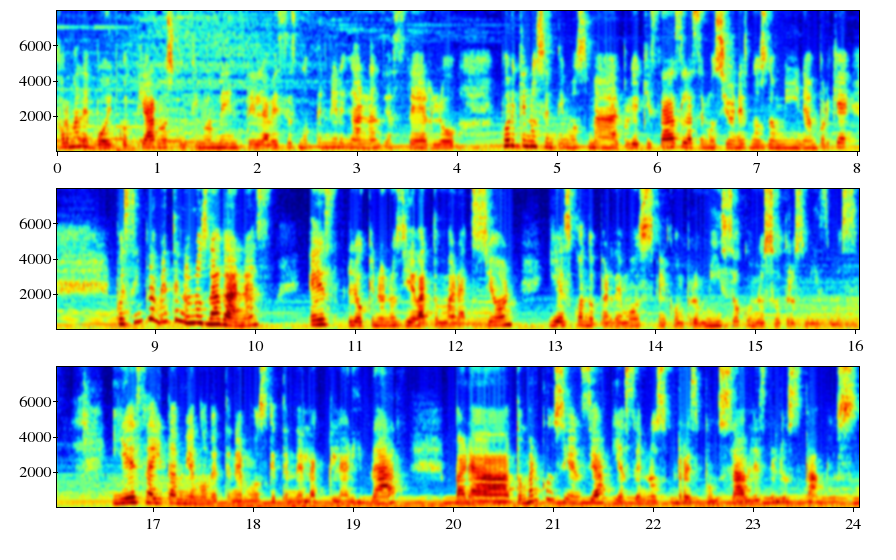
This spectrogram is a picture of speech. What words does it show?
forma de boicotearnos continuamente, a veces no tener ganas de hacerlo, porque nos sentimos mal, porque quizás las emociones nos dominan, porque pues simplemente no nos da ganas, es lo que no nos lleva a tomar acción y es cuando perdemos el compromiso con nosotros mismos. Y es ahí también donde tenemos que tener la claridad para tomar conciencia y hacernos responsables de los cambios.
